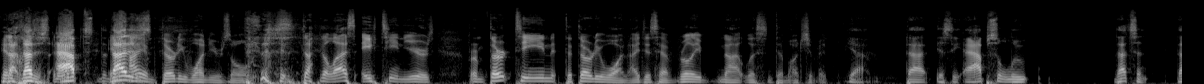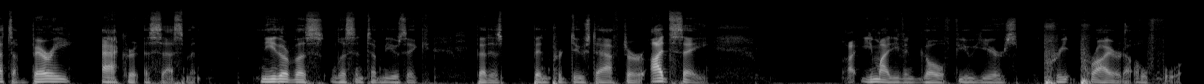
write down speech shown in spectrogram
And That- that is I- apt. and That I am 31 years old. the last 18 years, from 13 to 31, I just have really not listened to much of it. Yeah, that is the absolute. That's an that's a very accurate assessment. Neither of us listen to music that has been produced after. I'd say uh, you might even go a few years pre, prior to 04.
